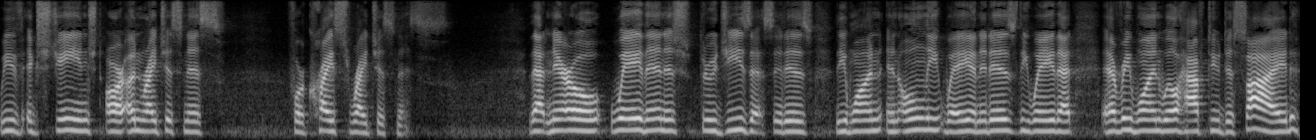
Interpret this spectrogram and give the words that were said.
we've exchanged our unrighteousness for Christ's righteousness. That narrow way then is through Jesus. It is the one and only way, and it is the way that everyone will have to decide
